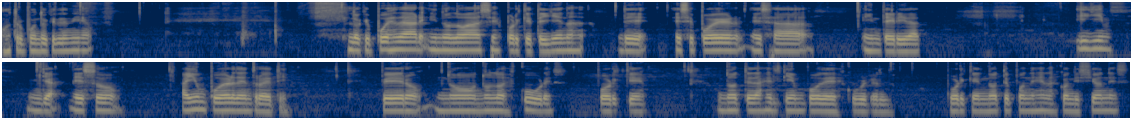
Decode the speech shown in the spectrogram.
otro punto que tenía? Lo que puedes dar y no lo haces porque te llenas de ese poder, esa integridad. Y ya, eso, hay un poder dentro de ti, pero no, no lo descubres porque no te das el tiempo de descubrirlo, porque no te pones en las condiciones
